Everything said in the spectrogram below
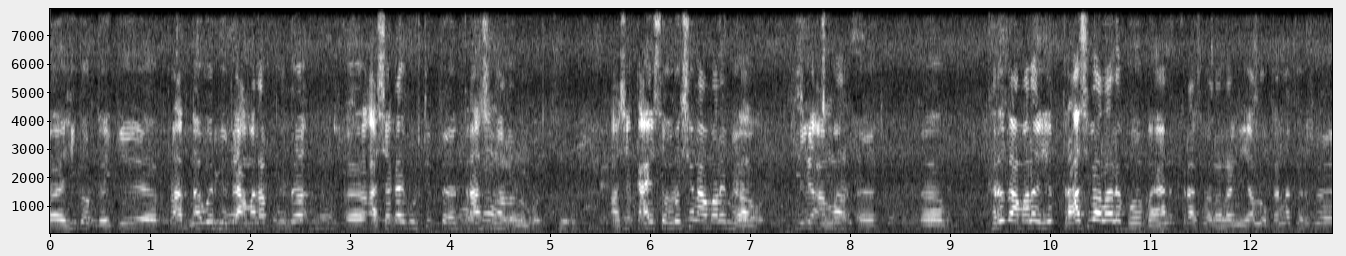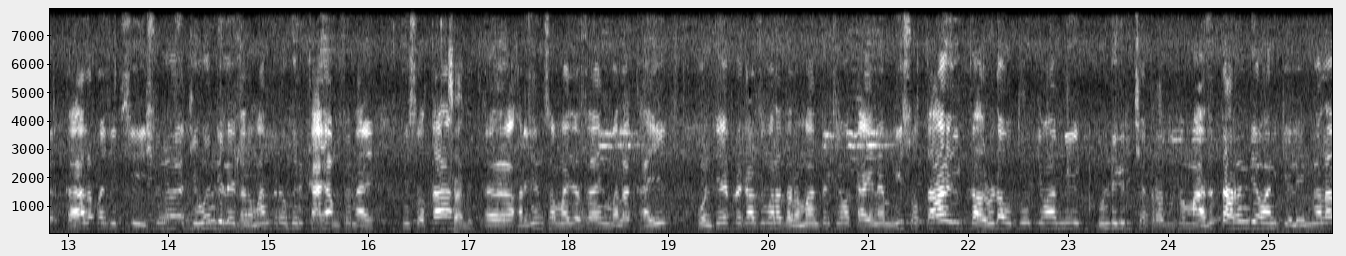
अ, ही करतोय की प्रार्थनावर घेतोय. आम्हाला फक्त अ, अशा काही गोष्टीत त्रास व्हायला नको. अशा काही संरक्षण आम्हाला मिळावं की आम्हाला खरंच आम्हाला हे त्रास व्हायला भ- भयानक त्रास व्हायला लागला. आणि या लोकांना खरंच कळायला पाहिजे की येशूनं जीवन दिलंय धर्मांतर वगैरे काय आमचं नाही. मी स्वतः हरिजन समाजाचा आहे आणि मला काही कोणत्याही प्रकारचं मला धर्मांतर किंवा काही नाही. मी स्वतः एक दारुडा होतो किंवा मी एक गुंडगिरी क्षेत्रात होतो. माझं तारण देवाने केले मला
